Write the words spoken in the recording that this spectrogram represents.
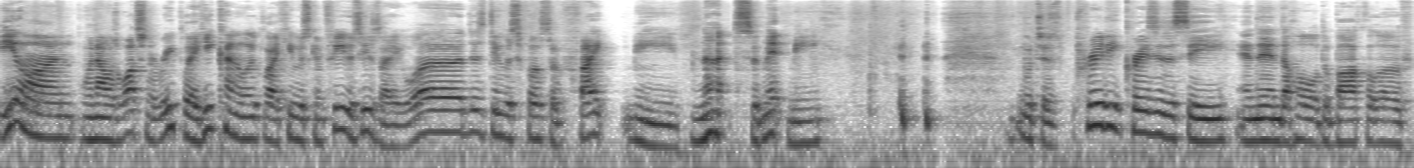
Elon, when I was watching the replay, he kind of looked like he was confused. He was like, "What? This dude was supposed to fight me, not submit me," which is pretty crazy to see. And then the whole debacle of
